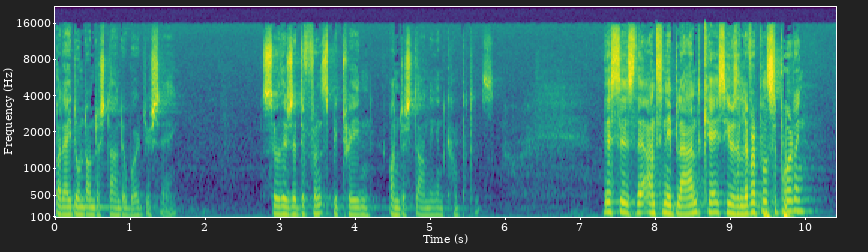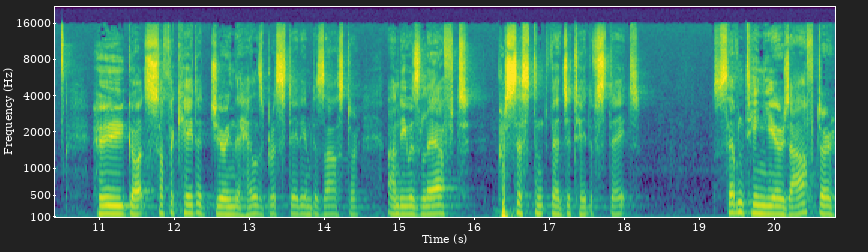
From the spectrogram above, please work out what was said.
but I don't understand a word you're saying. So there's a difference between understanding and competence. This is the Anthony Bland case. He was a Liverpool supporting who got suffocated during the Hillsborough Stadium disaster, and he was left persistent vegetative state. 17 years after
